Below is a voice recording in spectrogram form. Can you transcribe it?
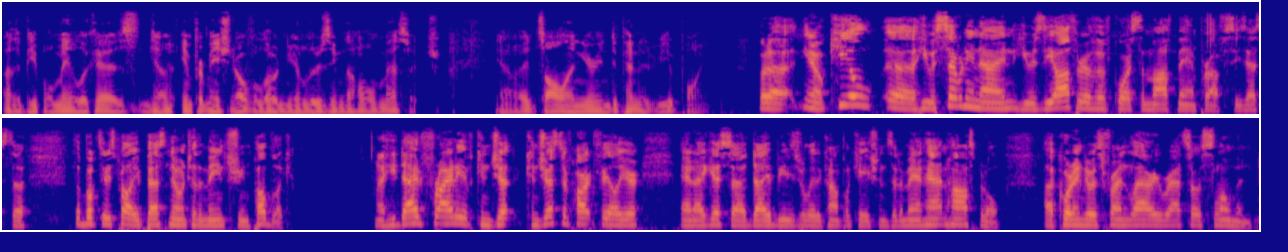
Other people may look as you know information overload, and you're losing the whole message. You know, it's all in your independent viewpoint. But uh, you know, Keel, uh, he was 79. He was the author of, of course, the Mothman Prophecies. That's the the book that is probably best known to the mainstream public. Uh, he died Friday of conge- congestive heart failure and I guess uh, diabetes-related complications at a Manhattan hospital, according to his friend Larry Ratso Sloman.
